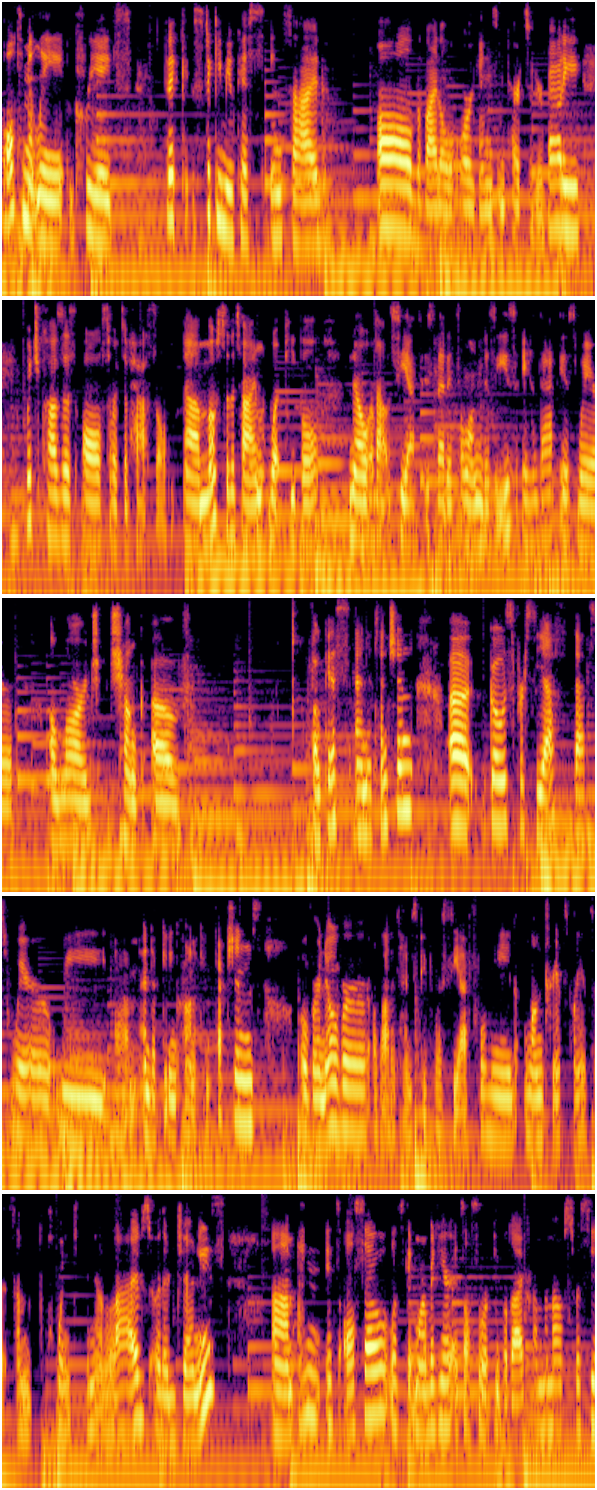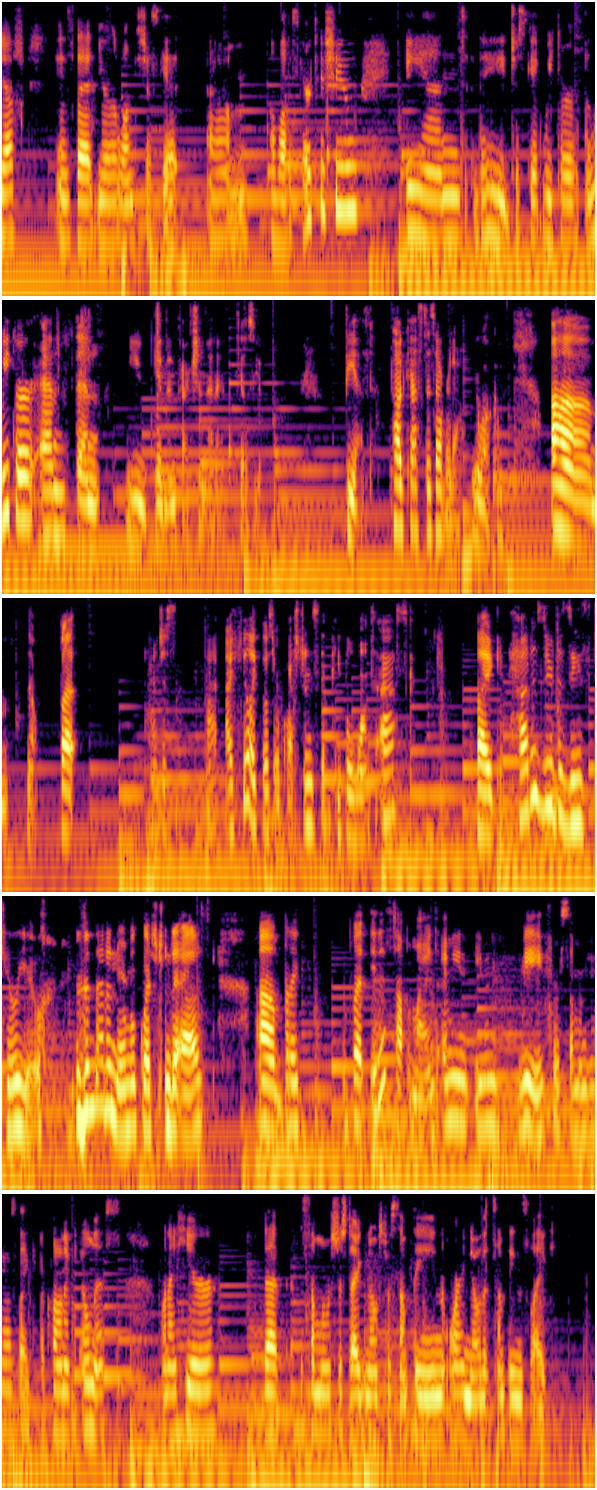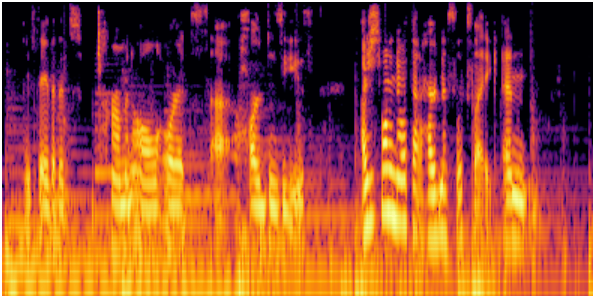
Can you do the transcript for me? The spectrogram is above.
ultimately creates thick, sticky mucus inside all the vital organs and parts of your body, which causes all sorts of hassle. Um, most of the time, what people know about CF is that it's a lung disease, and that is where a large chunk of focus and attention uh, goes for CF. That's where we um, end up getting chronic infections over and over. A lot of times, people with CF will need lung transplants at some point in their lives or their journeys. Um, and it's also, let's get morbid here, it's also what people die from the most with CF is that your lungs just get um, a lot of scar tissue and they just get weaker and weaker, and then you get an infection and it kills you. The end. Podcast is over now. You're welcome. Um, no, but I just, I, I feel like those are questions that people want to ask. Like, how does your disease kill you? Isn't that a normal question to ask? Um, but I, but it is top of mind. I mean, even me, for someone who has like a chronic illness, when I hear that someone was just diagnosed with something, or I know that something's like, they say that it's terminal or it's a hard disease. I just want to know what that hardness looks like and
